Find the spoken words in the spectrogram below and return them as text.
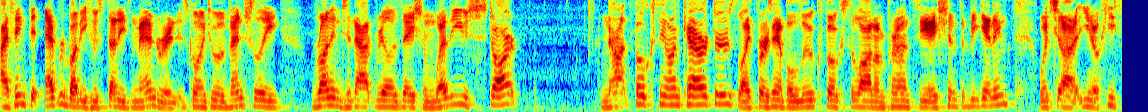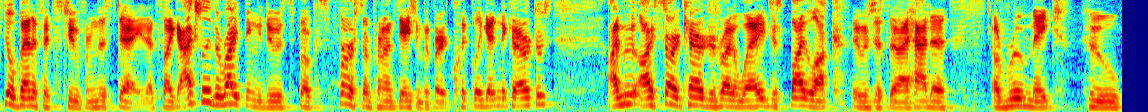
I think that everybody who studies Mandarin is going to eventually run into that realization. Whether you start not focusing on characters, like for example, Luke focused a lot on pronunciation at the beginning, which uh, you know he still benefits to from this day. That's like actually the right thing to do is to focus first on pronunciation, but very quickly get into characters. I I started characters right away just by luck. It was just that I had a, a roommate who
